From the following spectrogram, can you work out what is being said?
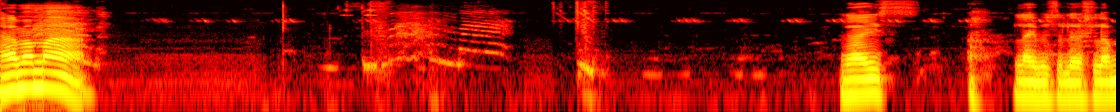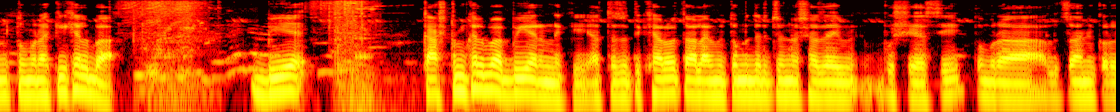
হ্যাঁ মামা। গাইস লাইভে চলে আসলাম। তোমরা কি খেলবা? বিয়ে কাস্টম খেলবা? বিয়ের নাকি? আচ্ছা যদি খেলো, তাহলে আমি তোমাদের জন্য সাজাই বসে আছি। তোমরা জয়েন করো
